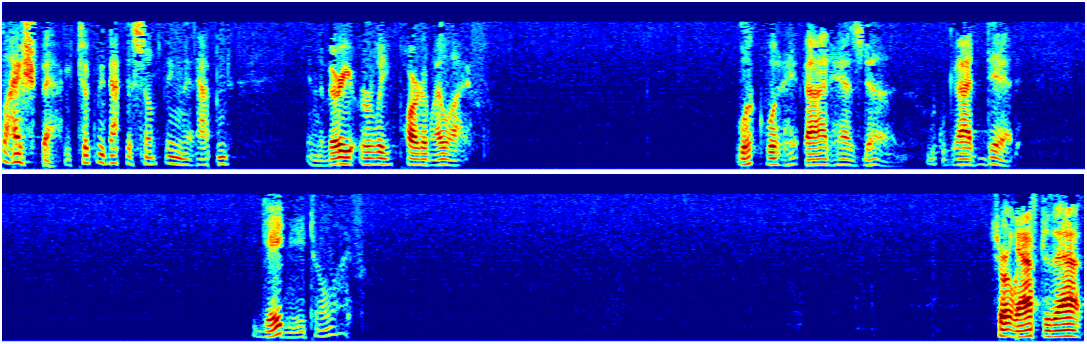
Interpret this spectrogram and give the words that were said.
flashback. He took me back to something that happened in the very early part of my life. Look what God has done. Look what God did. He gave me eternal life. Shortly after that,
